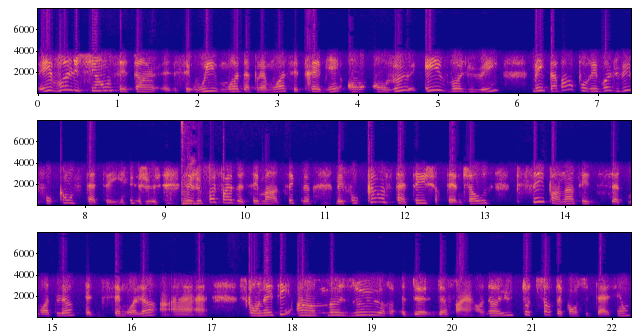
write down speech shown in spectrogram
Évolution, c'est un, c'est oui, moi d'après moi, c'est très bien. On, on veut évoluer, mais d'abord pour évoluer, il faut constater. je ne veux pas faire de sémantique, là, mais il faut constater certaines choses. Puis c'est pendant ces 17 mois-là, euh, 17 mois-là, euh, ce qu'on a été en mesure de, de faire. On a eu toutes sortes de consultations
